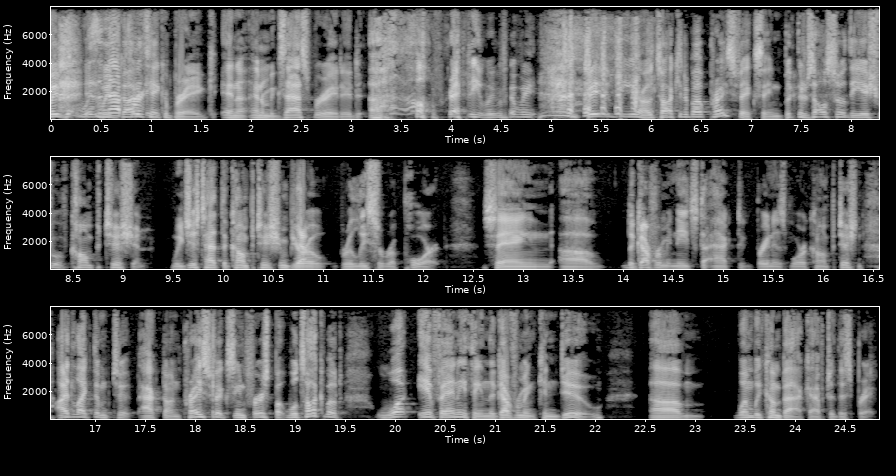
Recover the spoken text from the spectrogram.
we, have we've, we've got pretty? to take a break, and and I'm exasperated uh, already. We, we, you know, talking about price fixing, but there's also the issue of competition. We just had the Competition Bureau yeah. release a report saying uh, the government needs to act to bring us more competition. I'd like them to act on price fixing first, but we'll talk about what, if anything, the government can do um, when we come back after this break.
